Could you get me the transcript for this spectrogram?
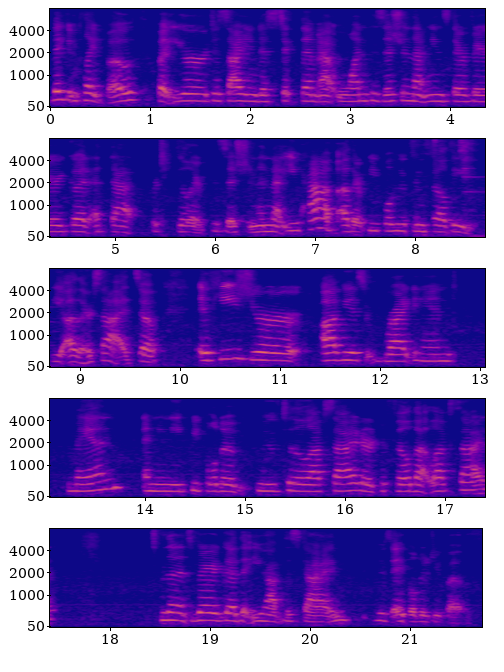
they can play both, but you're deciding to stick them at one position, that means they're very good at that particular position and that you have other people who can fill the the other side. So if he's your obvious right hand man and you need people to move to the left side or to fill that left side, then it's very good that you have this guy who's able to do both.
